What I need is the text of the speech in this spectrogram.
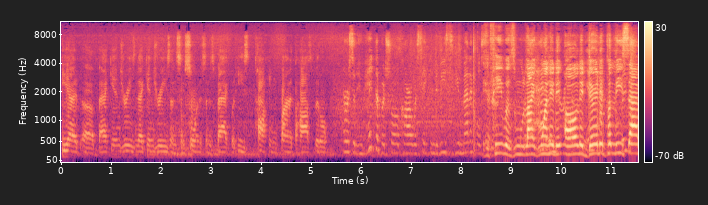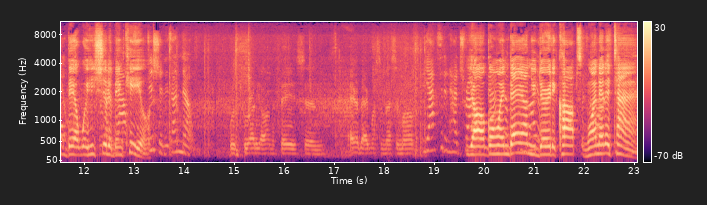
He had uh, back injuries, neck injuries, and some soreness in his back, but he's talking and fine at the hospital. Person who hit the patrol car was taken to VCU Medical Center. If he was like one of the, all the dirty police out there where he should have been killed. condition is unknown. Was bloody all in the face and airbag must have messed him up. The accident had Y'all going down, you dirty cops, one at a time.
